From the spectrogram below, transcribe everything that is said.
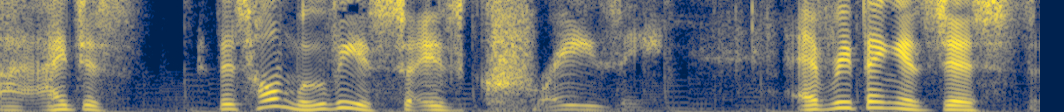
I, I just this whole movie is is crazy. Everything is just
